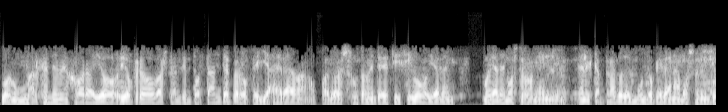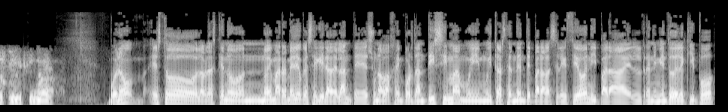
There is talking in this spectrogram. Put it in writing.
con un margen de mejora, yo, yo creo, bastante importante, pero que ya era un jugador absolutamente decisivo, como ya, ya demostró en el, en el Campeonato del Mundo que ganamos en el 2019. Bueno, esto la verdad es que no, no, hay más remedio que seguir adelante. Es una baja importantísima, muy, muy trascendente para la selección y para el rendimiento del equipo,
